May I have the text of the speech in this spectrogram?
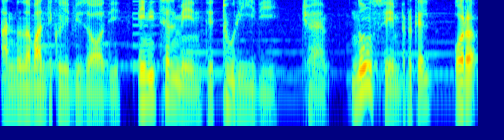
andando avanti con gli episodi. E inizialmente tu ridi, cioè, non sempre, perché ora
